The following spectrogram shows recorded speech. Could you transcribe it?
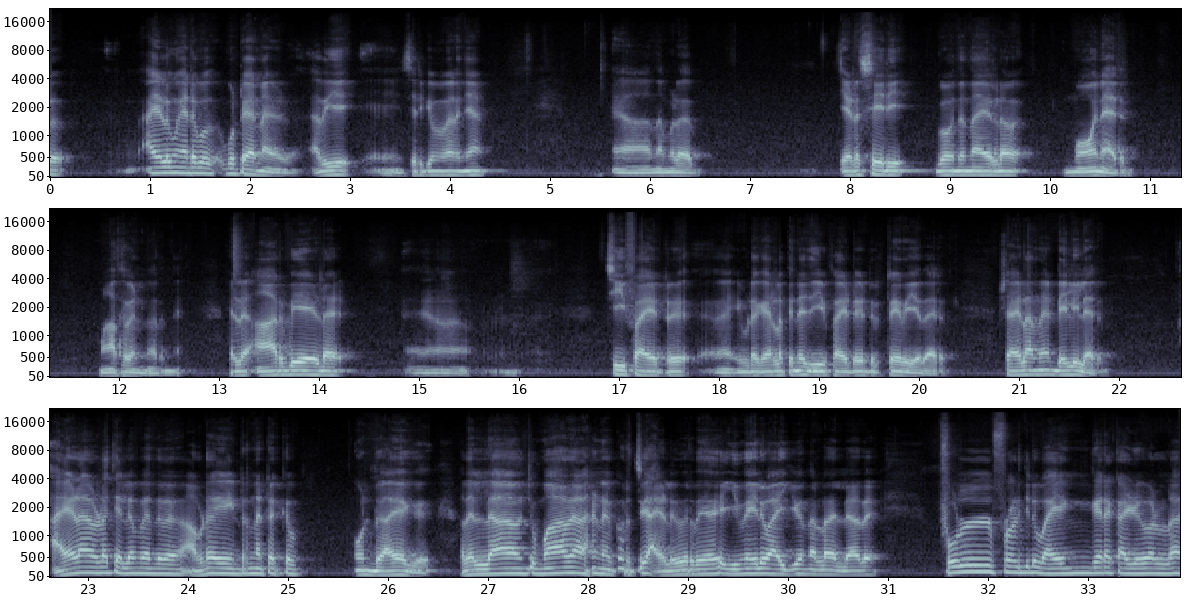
അയാളും എന്റെ കൂട്ടുകാരനായിരുന്നു. അത് ഈ ശരിക്കും പറഞ്ഞാൽ നമ്മൾ എടശ്ശേരി ഗോവിന്ദൻ നായരുടെ മോനായിരുന്നു. മാധവൻ എന്ന് പറഞ്ഞ. അയാൾ ആർ ബി ഐയുടെ ചീഫായിട്ട് ഇവിടെ കേരളത്തിന്റെ ചീഫായിട്ട് റിട്ടയർ ചെയ്തായിരുന്നു. പക്ഷേ അയാൾ അന്ന് ഡൽഹിയിലായിരുന്നു. അയാൾ അവിടെ ചെല്ലുമ്പോൾ എന്ത് അവിടെ ഇന്റർനെറ്റൊക്കെ ഉണ്ട് അയാൾക്ക്. അതെല്ലാം ചുമ്മാതാണ്. കുറച്ച് അയാൾ വെറുതെ ഇമെയിൽ വായിക്കും എന്നുള്ളതല്ലാതെ ഫുൾ ഫ്ലഡ്ജിൽ ഭയങ്കര കഴിവുള്ള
